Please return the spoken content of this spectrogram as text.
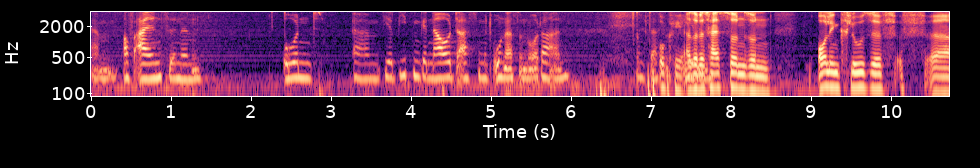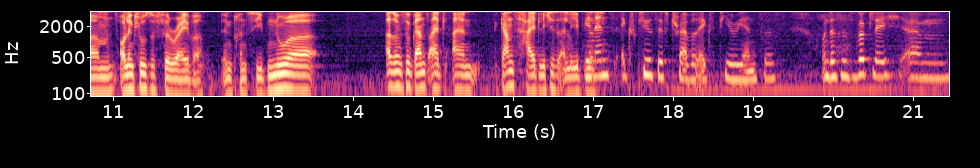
ähm, auf allen Sinnen. Und ähm, wir bieten genau das mit Ona Sonora an. okay, also das heißt so ein, so ein All-Inclusive ähm, All für Raver im Prinzip. Nur, also so ganz ein, ein ganzheitliches Erlebnis. Wir nennen es Exclusive Travel Experiences. Und das ist wirklich ähm,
